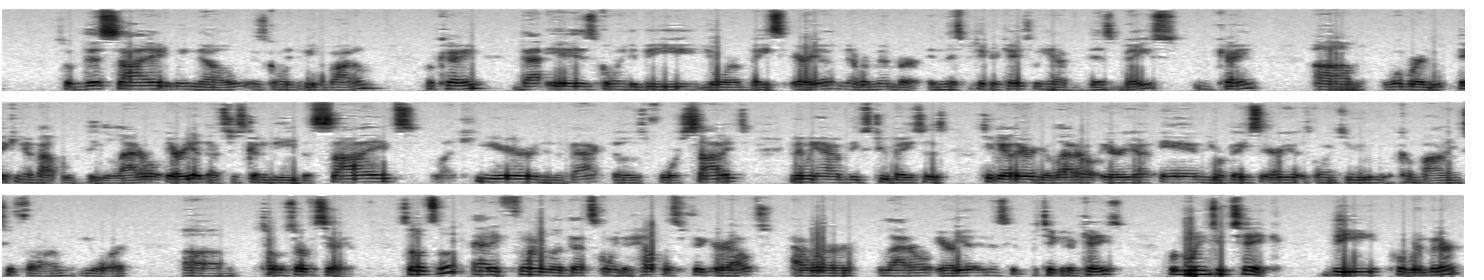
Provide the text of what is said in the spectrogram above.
So this side we know is going to be the bottom. Okay? That is going to be your base area. Now remember, in this particular case, we have this base. Okay? Um, when we're thinking about the lateral area, that's just going to be the sides, like here and in the back, those four sides. And then we have these two bases together, your lateral area and your base area is going to combine to form your um, total surface area. So let's look at a formula that's going to help us figure out our lateral area in this particular case. We're going to take the perimeter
